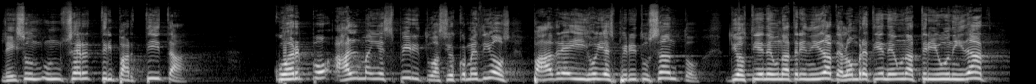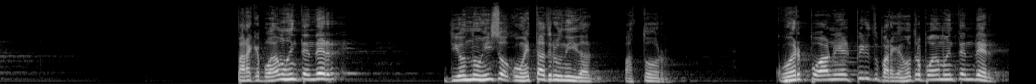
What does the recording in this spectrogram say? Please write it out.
le hizo un, ser tripartita Cuerpo, alma y espíritu. Así es como es Dios. Padre, Hijo y Espíritu Santo. Dios tiene una trinidad. El hombre tiene una triunidad. Para que podamos entender, Dios nos hizo con esta triunidad, pastor. Cuerpo, alma y espíritu. Para que nosotros podamos entender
